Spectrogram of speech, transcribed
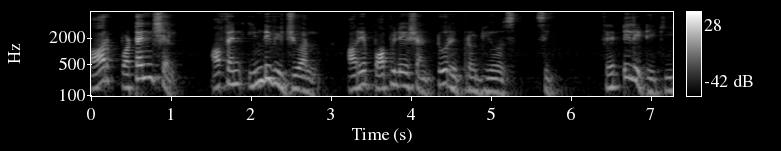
or potential of an individual or a population to reproduce see ఫెర్టిలిటీకి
